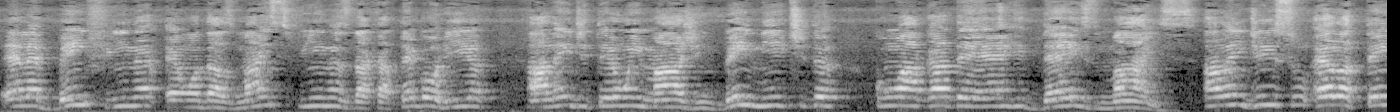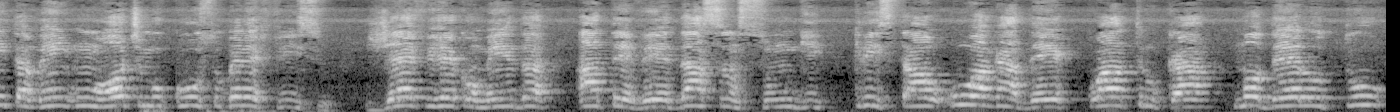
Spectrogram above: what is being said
Ela é bem fina, é uma das mais finas da categoria, além de ter uma imagem bem nítida com HDR10+. Além disso, ela tem também um ótimo custo-benefício. Jeff recomenda a TV da Samsung Cristal UHD 4K modelo TU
